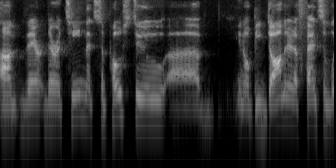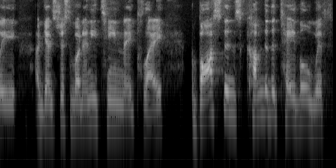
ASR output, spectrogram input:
Um, they're they're a team that's supposed to uh, you know be dominant offensively against just about any team they play. Boston's come to the table with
